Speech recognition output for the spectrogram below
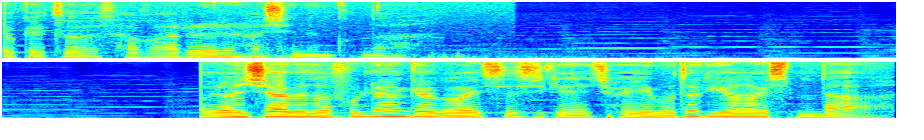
이렇게도 사과를 하시는구나. 어연 시합에서 훌륭한 결과가 있으시길 저희 모두 기원하겠습니다.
